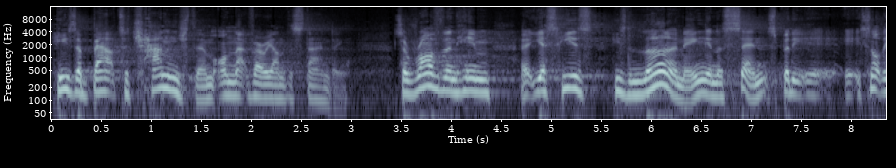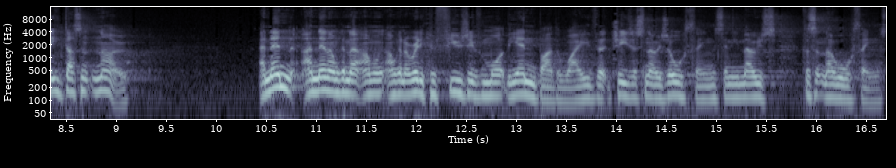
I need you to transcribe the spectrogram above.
he's about to challenge them on that very understanding. So rather than him uh, yes, he is, he's learning in a sense, but it, it's not that he doesn't know. And then, and then I'm going to I'm, I'm gonna really confuse even more at the end, by the way, that Jesus knows all things and he knows, doesn't know all things.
